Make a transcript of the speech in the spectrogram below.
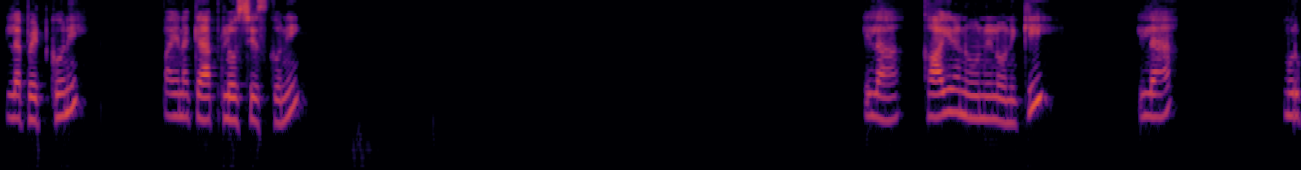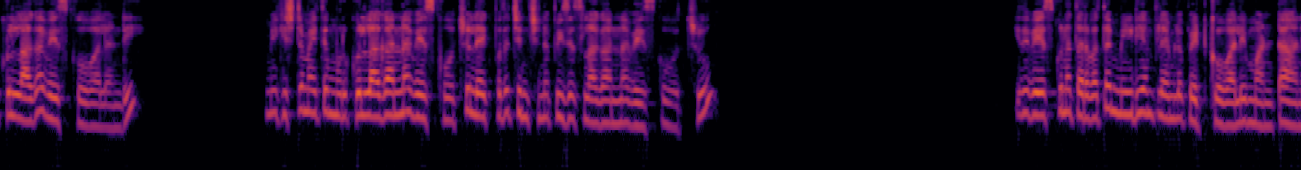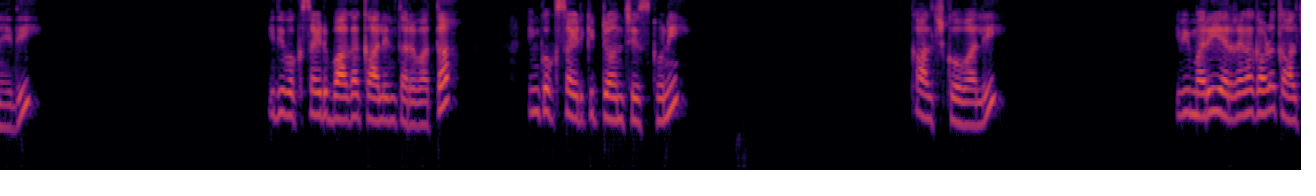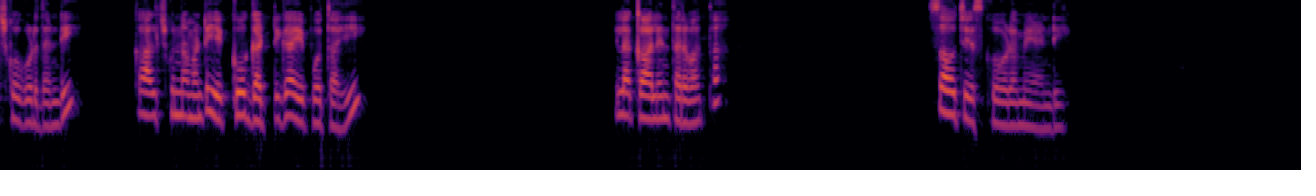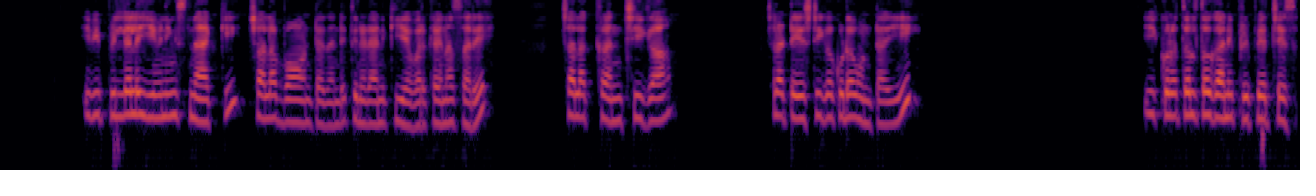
ఇలా పెట్టుకొని పైన క్యాప్ క్లోజ్ చేసుకొని ఇలా కాగిన నూనెలోనికి ఇలా మురుకుల్లాగా వేసుకోవాలండి. మీకు ఇష్టమైతే మురుకుల్లాగా అన్నా వేసుకోవచ్చు లేకపోతే చిన్న చిన్న పీసెస్ లాగా అన్నా వేసుకోవచ్చు. ఇది వేసుకున్న తర్వాత మీడియం ఫ్లేమ్లో పెట్టుకోవాలి మంట అనేది. ఇది ఒక సైడ్ బాగా కాలిన తర్వాత ఇంకొక సైడ్కి టర్న్ చేసుకొని కాల్చుకోవాలి. ఇవి మరీ ఎర్రగా కూడా కాల్చుకోకూడదండి. కాల్చుకున్నామంటే ఎక్కువ గట్టిగా అయిపోతాయి. ఇలా కాలిన తర్వాత సర్వ్ చేసుకోవడమే అండి. ఇవి పిల్లల ఈవినింగ్ స్నాక్కి చాలా బాగుంటుందండి తినడానికి ఎవరికైనా సరే. చాలా క్రంచీగా చాలా టేస్టీగా కూడా ఉంటాయి. ఈ కొలతలతో కానీ ప్రిపేర్ చేసి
